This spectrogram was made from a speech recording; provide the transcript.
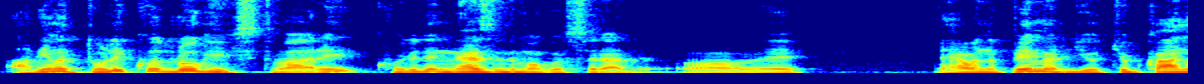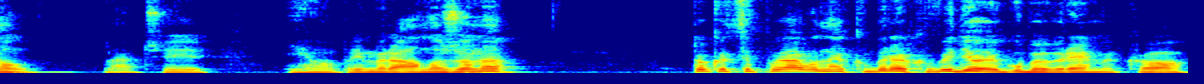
Ali ima toliko drugih stvari koje ljudi ne znaju da mogu da se rade. Ove, evo, na primjer, YouTube kanal. Znači, imamo primjer Almažana. To kad se pojavilo, neko bi rekao, vidi ove gube vreme, kao,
